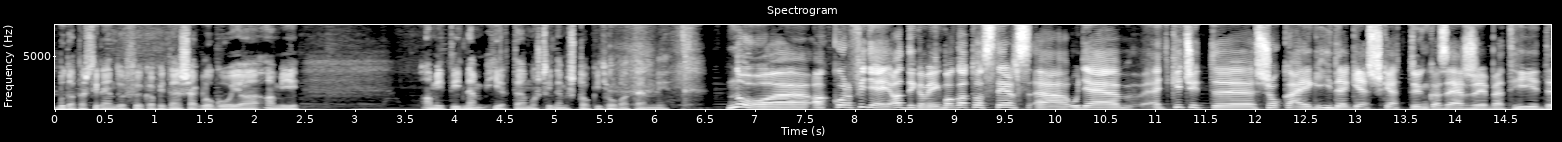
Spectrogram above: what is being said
Budapesti Rendőrfőkapitányság logója, ami, amit így nem hirtelen most így nem is tudok így hova tenni. No, akkor figyelj, addig, amíg magadhoz térsz, ugye egy kicsit sokáig idegeskedtünk az Erzsébet híd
